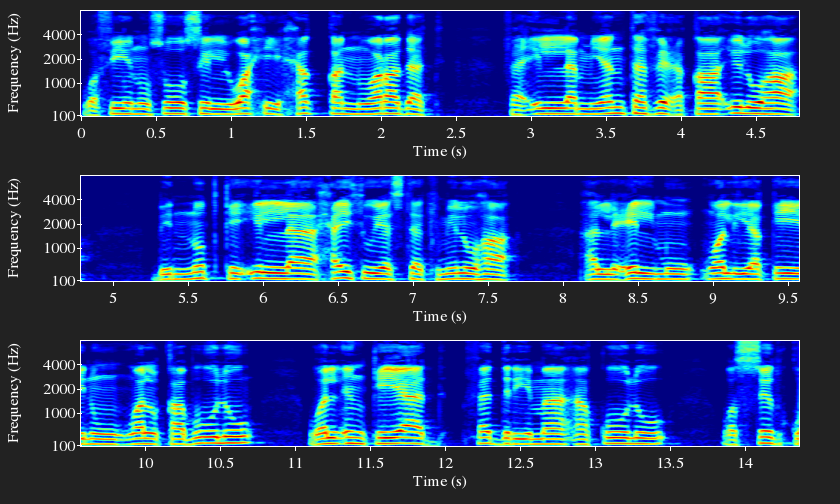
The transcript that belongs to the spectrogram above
وفي نصوص الوحي حقا وردت فإن لم ينتفع قائلها بالنطق إلا حيث يستكملها العلم واليقين والقبول والانقياد. فدر ما أقول والصدق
